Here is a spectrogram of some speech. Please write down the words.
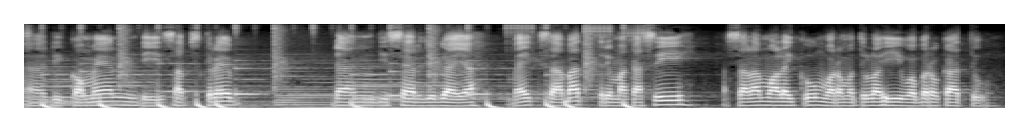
eh, di komen di subscribe dan di share juga ya. Baik sahabat terima kasih. Assalamualaikum warahmatullahi wabarakatuh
